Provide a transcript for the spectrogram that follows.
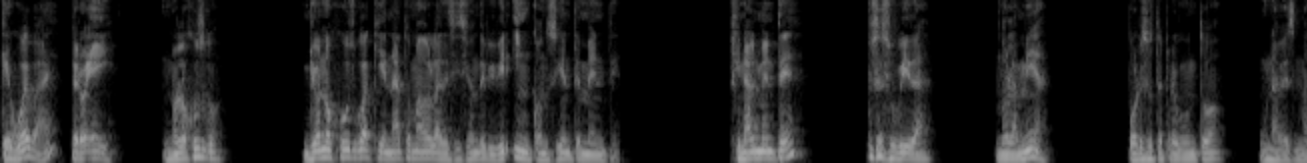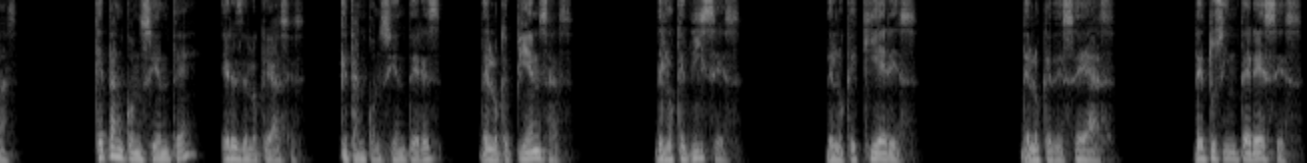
Qué hueva, ¿eh? Pero hey, no lo juzgo. Yo no juzgo a quien ha tomado la decisión de vivir inconscientemente. Finalmente, pues es su vida, no la mía. Por eso te pregunto una vez más, ¿qué tan consciente eres de lo que haces? ¿Qué tan consciente eres de lo que piensas? ¿De lo que dices? ¿De lo que quieres? ¿De lo que deseas? ¿De tus intereses?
